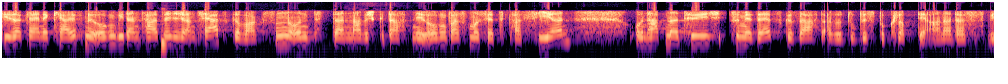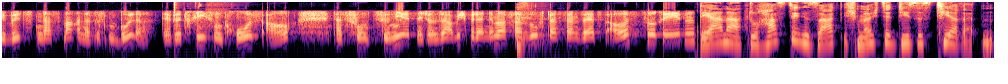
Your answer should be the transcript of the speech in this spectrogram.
dieser kleine Kerl ist mir irgendwie dann tatsächlich ans Herz gewachsen und dann habe ich gedacht, nee, irgendwas muss jetzt passieren und habe natürlich zu mir selbst gesagt, also du bist bekloppt, Diana, das, wie willst du denn das machen? Das ist ein Bulle, der wird riesengroß auch, das funktioniert nicht. Und so habe ich mir dann immer versucht, das dann selbst auszureden. Diana, du hast dir gesagt, ich möchte dieses Tier retten.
